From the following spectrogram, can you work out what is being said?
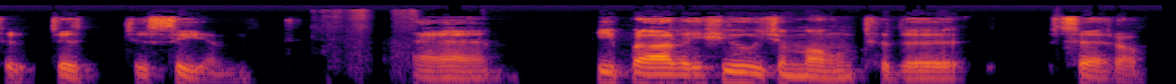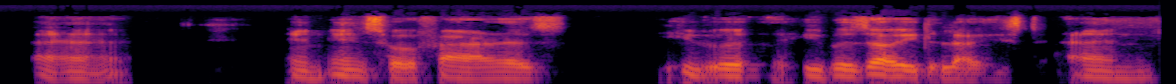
to to, to see him. Uh, he brought a huge amount to the setup, uh, in insofar as he was he was idolized, and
